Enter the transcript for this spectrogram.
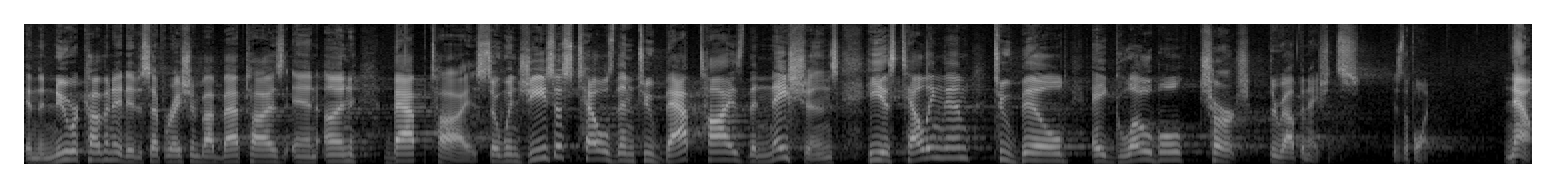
in the newer covenant it is separation by baptized and unbaptized. So when Jesus tells them to baptize the nations, he is telling them to build a global church throughout the nations. Is the point. Now,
